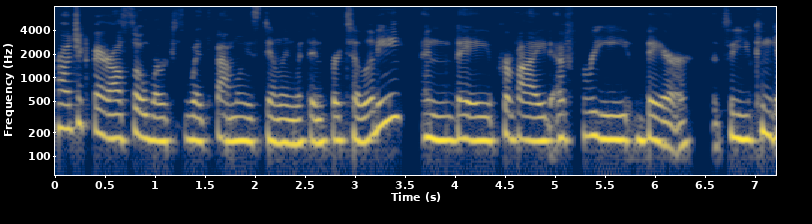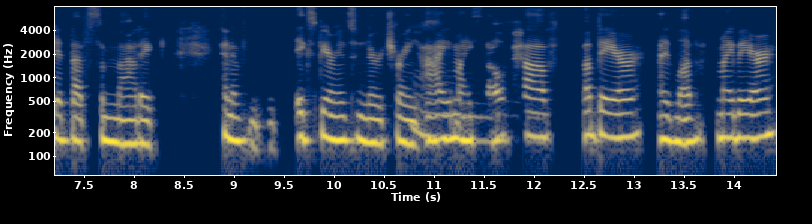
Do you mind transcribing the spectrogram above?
Project Bear also works with families dealing with infertility and they provide a free bear. So you can get that somatic kind of experience nurturing. Mm-hmm. I myself have a bear. I love my bear,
